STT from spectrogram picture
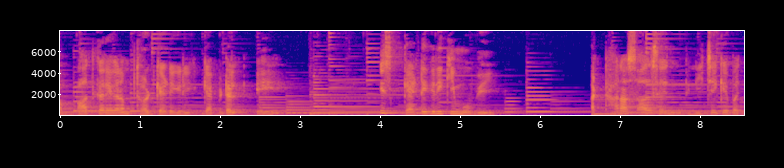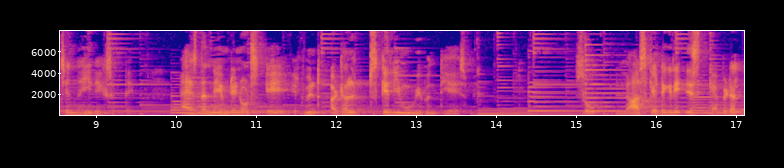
अब बात करें अगर हम थर्ड कैटेगरी कैपिटल ए इस कैटेगरी की मूवी 18 साल से नीचे के बच्चे नहीं देख सकते। As the name denotes A it mean adult के लिए मूवी बनती है इसमें। So last category is capital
